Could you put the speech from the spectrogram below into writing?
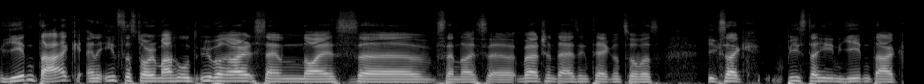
jeden Tag eine Insta-Story machen und überall sein neues, äh, sein neues äh, Merchandising-Tag und sowas. Ich sag bis dahin jeden Tag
